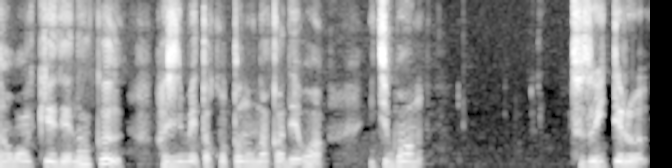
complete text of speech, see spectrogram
たわけでなく、始めたことの中では一番続いてる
